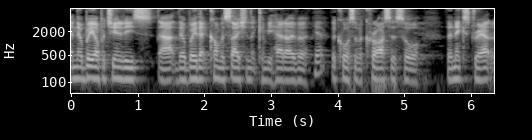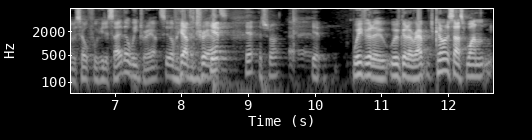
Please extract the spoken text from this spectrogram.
And there'll be opportunities. Uh, there'll be that conversation that can be had over Yep. the course of a crisis or the next drought. It was helpful for you to say there'll be droughts. There'll be other droughts. yep, yeah, that's right. Yep. We've got to we've got to wrap. Can I just ask one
